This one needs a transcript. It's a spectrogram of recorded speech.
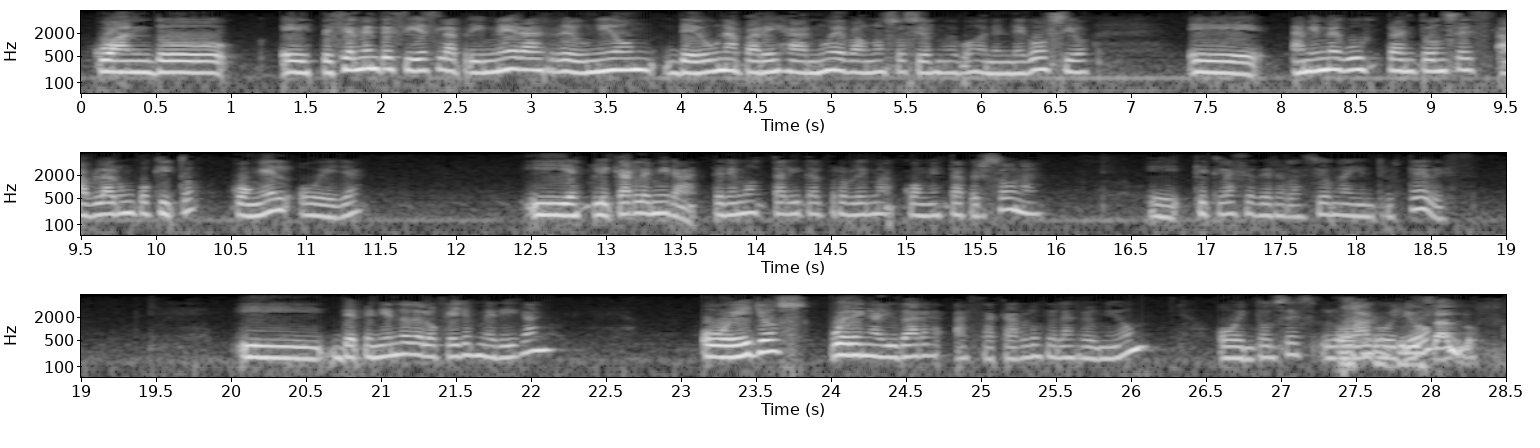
cuando, especialmente si es la primera reunión de una pareja nueva, unos socios nuevos en el negocio, eh, a mí me gusta entonces hablar un poquito con él o ella y explicarle, mira, tenemos tal y tal problema con esta persona, eh, ¿qué clase de relación hay entre ustedes? Y dependiendo de lo que ellos me digan, o ellos pueden ayudar a sacarlos de la reunión, o entonces lo hago yo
